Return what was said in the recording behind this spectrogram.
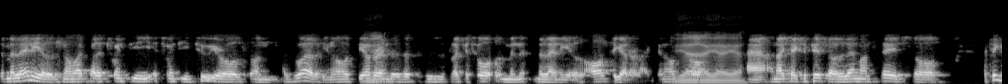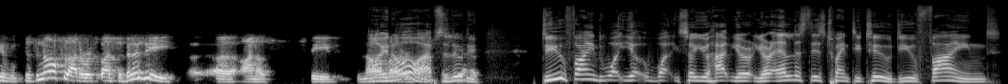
the millennials. Now I've got a 20, a 22 year old son as well, you know, at the other Yeah. end of it, who's like a total millennial altogether, like, you know, Yeah, so, yeah, yeah. uh, and I take the piss out of them on stage. So I think it, there's an awful lot of responsibility uh, uh, on us, Steve. I awful lot of know, absolutely. Do you find what you what? So you have your your eldest is twenty two. Do you find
